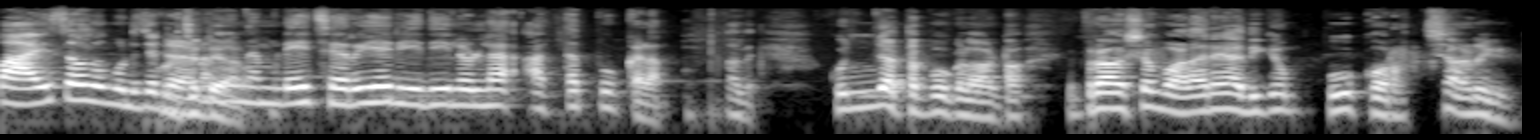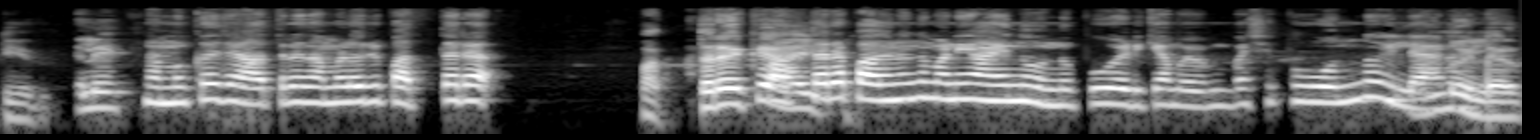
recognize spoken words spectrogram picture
പായസമൊക്കെ കുടിച്ചിട്ടുണ്ട് നമ്മുടെ ചെറിയ രീതിയിലുള്ള അത്തപ്പൂക്കളം. അതെ. കുഞ്ഞ് അത്തപ്പൂക്കളം കേട്ടോ ഇപ്രാവശ്യം വളരെയധികം പൂ കുറച്ചാണ് കിട്ടിയത്. അല്ലേ? നമുക്ക് രാത്രി നമ്മളൊരു പത്തര പത്തരയൊക്കെ പത്തര പതിനൊന്ന് മണി ആയെന്ന് തോന്നുന്നു പൂ അടിക്കാൻ പോയി പക്ഷെ പൂ ഒന്നുമില്ല ഇല്ലായിരുന്നു.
